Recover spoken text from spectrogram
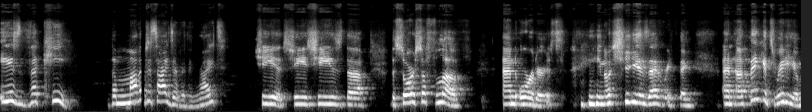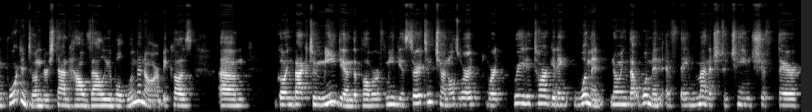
is the key. The mother decides everything, right? She is. she she's the the source of love and orders. you know, she is everything. And I think it's really important to understand how valuable women are because um, going back to media and the power of media, certain channels were, were really targeting women, knowing that women, if they manage to change, shift their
